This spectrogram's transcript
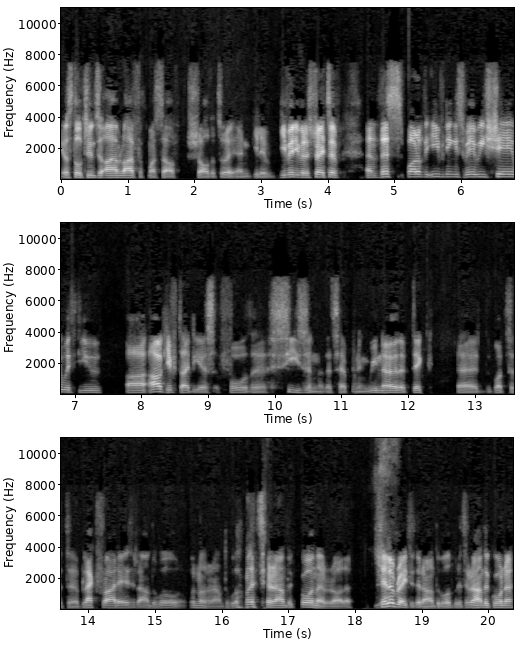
You're still tuned to I Am Live with myself, Charles Toy, and Given Illustrative. And this part of the evening is where we share with you uh, our gift ideas for the season that's happening. We know that tech, uh, what's it, uh, Black Friday is around the world. Well, not around the world, it's around the corner, rather. Yeah. Celebrated around the world, but it's around the corner.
